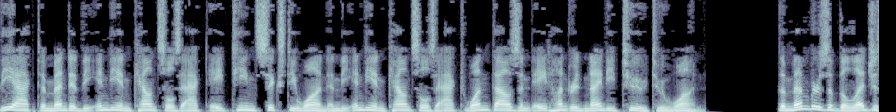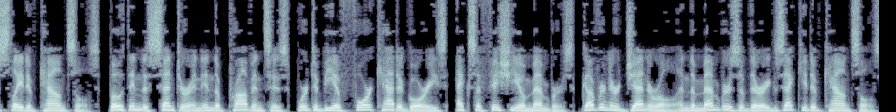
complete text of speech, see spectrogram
The Act amended the Indian Councils Act 1861 and the Indian Councils Act 1892-1. The members of the legislative councils, both in the centre and in the provinces, were to be of four categories, ex officio members Governor-General and the members of their executive councils,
